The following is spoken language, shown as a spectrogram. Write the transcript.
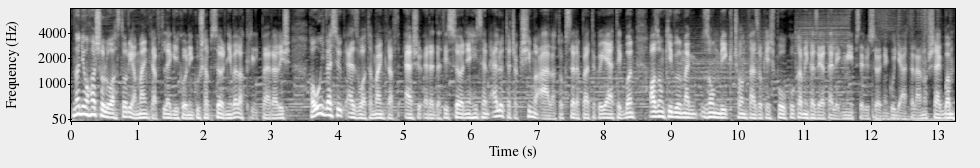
Nagyon hasonló a sztori a Minecraft legikonikusabb szörnyével, a Creeperrel is. Ha úgy veszük, ez volt a Minecraft első eredeti szörnye, hiszen előtte csak sima állatok szerepeltek a játékban, azon kívül meg zombik, csontvázok és pókok, amik azért elég népszerű szörnyek úgy általánosságban.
